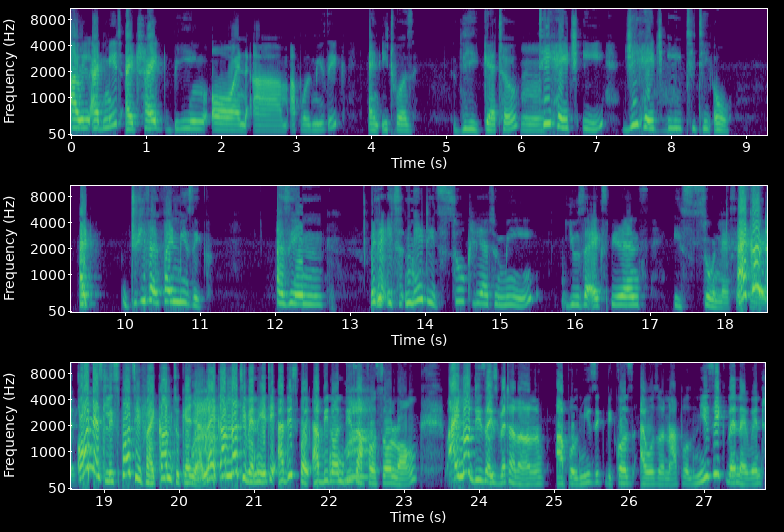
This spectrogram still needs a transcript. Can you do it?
I will admit I tried being on um, Apple Music and it was the ghetto. Mm. T H E G H E T T O. I do you even find music? As in, but Mm. it made it so clear to me. User experience is so necessary. I can't honestly Spotify come to Kenya. Like I'm not even hating at this point. I've been on Deezer for so long. I know Deezer is better than Apple Music because I was on Apple Music, then I went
